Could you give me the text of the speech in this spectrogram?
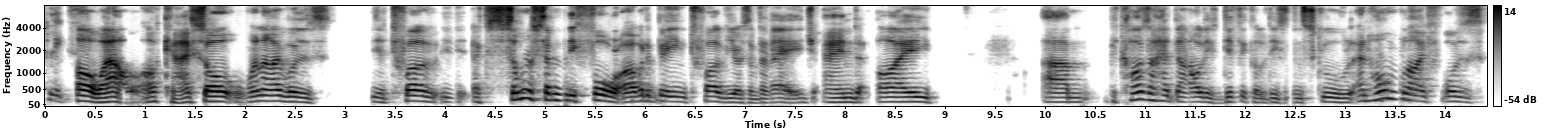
please. Oh, wow. Okay. So, when I was yeah, 12, at summer of 74, I would have been 12 years of age. And I, um, because I had all these difficulties in school and home life was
